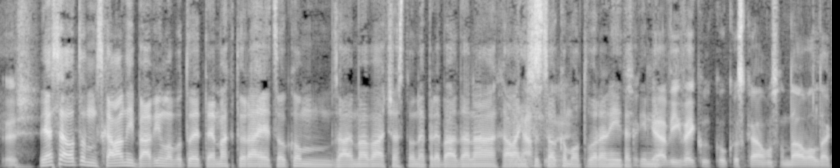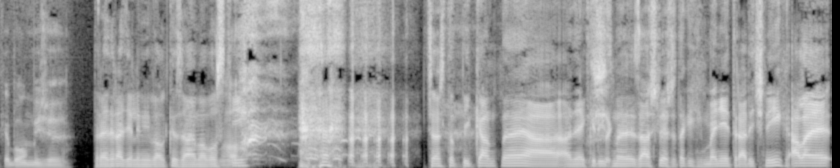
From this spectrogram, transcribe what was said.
vieš. Ja sa o tom s chalami bavím, lebo to je téma, ktorá je celkom zaujímavá, často neprebádaná. Chalani sú Jasné. celkom otvorení, tak tými ja v ich veku kokos kámo som dával také bomby, že predradili mi veľké zaujímavosti. No. Často pikantné a, a niekedy Však- sme zašli až do takých menej tradičných, ale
